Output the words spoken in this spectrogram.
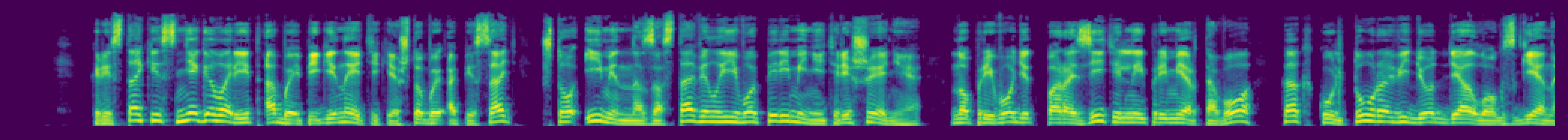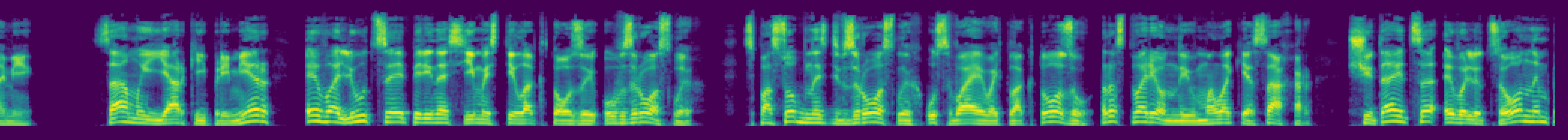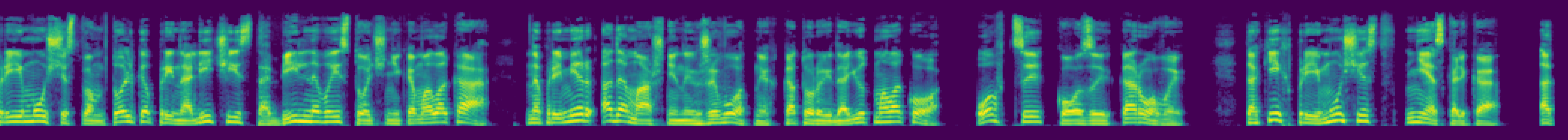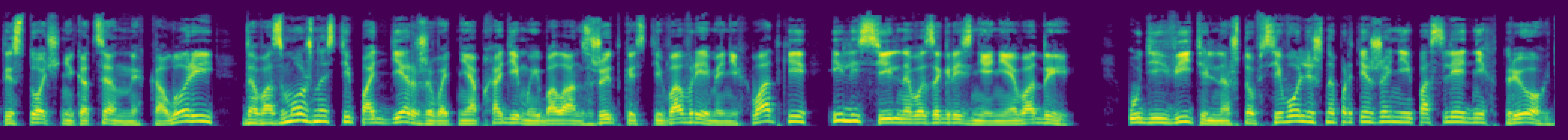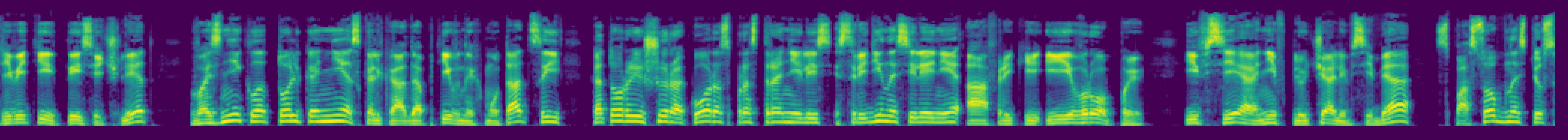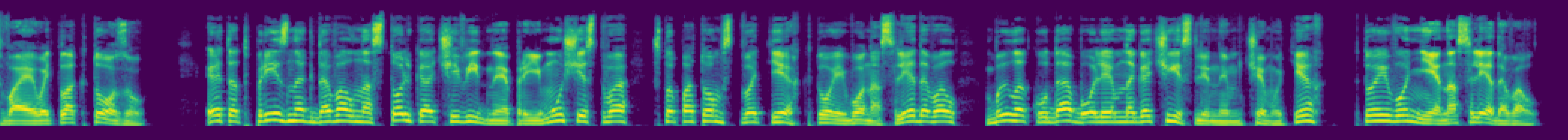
Кристакис не говорит об эпигенетике, чтобы описать, что именно заставило его переменить решение, но приводит поразительный пример того, как культура ведет диалог с генами. Самый яркий пример – эволюция переносимости лактозы у взрослых способность взрослых усваивать лактозу, растворенный в молоке сахар, считается эволюционным преимуществом только при наличии стабильного источника молока, например, одомашненных животных, которые дают молоко, овцы, козы, коровы. Таких преимуществ несколько. От источника ценных калорий до возможности поддерживать необходимый баланс жидкости во время нехватки или сильного загрязнения воды. Удивительно, что всего лишь на протяжении последних 3-9 тысяч лет возникло только несколько адаптивных мутаций, которые широко распространились среди населения Африки и Европы, и все они включали в себя способность усваивать лактозу. Этот признак давал настолько очевидное преимущество, что потомство тех, кто его наследовал, было куда более многочисленным, чем у тех, кто его не наследовал.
